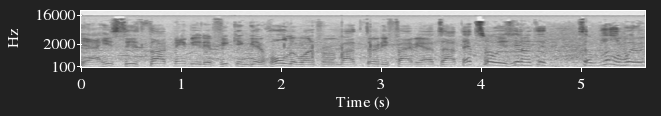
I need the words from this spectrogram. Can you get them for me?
Yeah, he's, he thought maybe if he can get hold of one from about 35 yards out, that's always, you know, it's a little bit,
